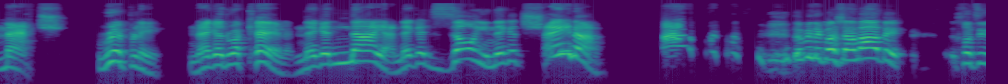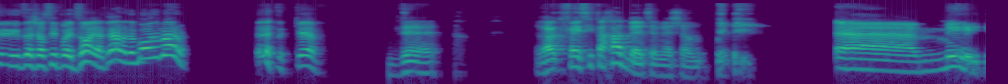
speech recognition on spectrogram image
match. ריפלי, נגד רקל, נגד נאיה, נגד זואי, נגד שיינה. זה בדיוק מה שאמרתי. חוץ מזה שהוסיפו את זואי, אז יאללה, בואו נדבר. איזה כיף. זה... רק פייסית אחת בעצם יש שם. אה, מי?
